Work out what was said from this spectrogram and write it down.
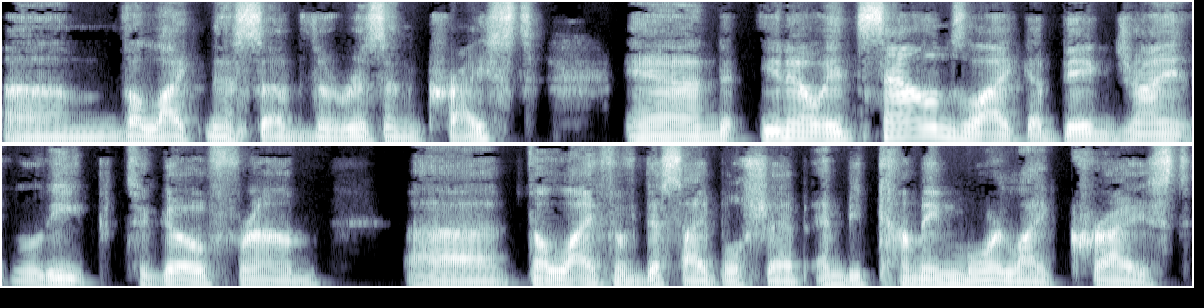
um, the likeness of the risen Christ. And, you know, it sounds like a big giant leap to go from uh, the life of discipleship and becoming more like Christ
